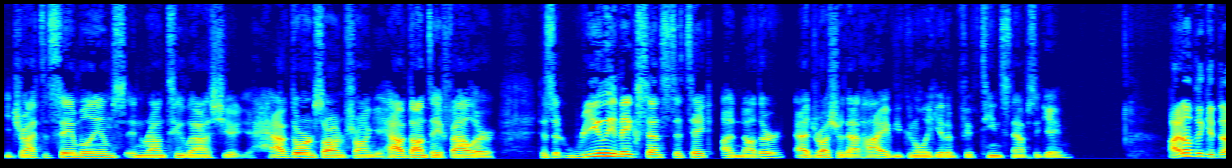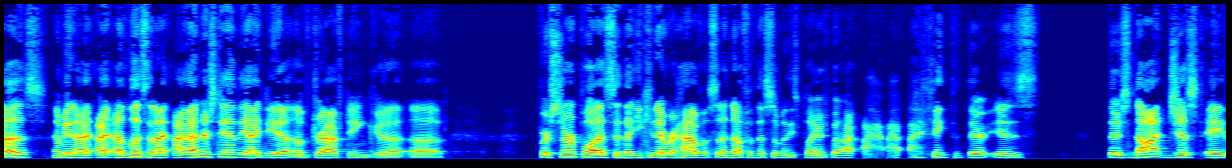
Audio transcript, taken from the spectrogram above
You drafted Sam Williams in round two last year. You have Dorance Armstrong. You have Dante Fowler. Does it really make sense to take another edge rusher that high if you can only get him 15 snaps a game? I don't think it does. I mean, I, I listen. I, I understand the idea of drafting uh, uh, for surplus and that you can never have enough of the, some of these players, but I, I, I think that there is there's not just a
